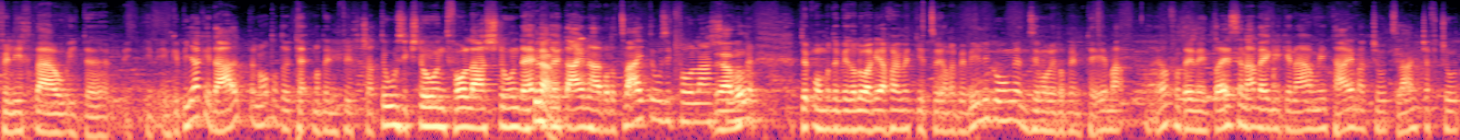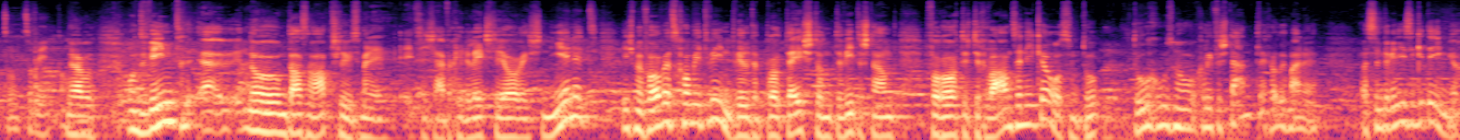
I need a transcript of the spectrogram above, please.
vielleicht auch in der, im Gebirge, in den Alpen, oder? Dort hat man dann vielleicht schon 1000 Stunden Volllaststunden, genau. hat man dort 1,5 oder 2000 Volllaststunden. Jawohl. Dort muss man dann wieder schauen, ja, kommen die zu ihren Bewilligungen, dann sind wir wieder beim Thema ja, von den Interessenabwägungen genau mit Heimatschutz, Landschaftsschutz und so weiter. Ja, und Wind, äh, noch, um das noch abzuschließen, es ist einfach in den letzten Jahren ist nie nicht, ist man vorwärts gekommen mit Wind, weil der Protest und der Widerstand vor Ort ist wahnsinnig groß und durchaus noch ein bisschen verständlich. Oder? Ich meine, das sind riesige Dinge.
